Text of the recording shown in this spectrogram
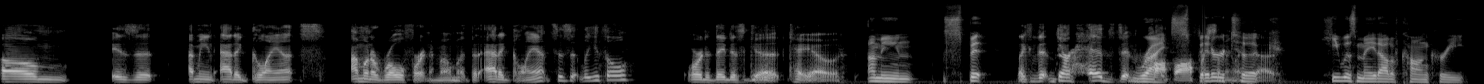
Um, is it? I mean, at a glance, I'm gonna roll for it in a moment. But at a glance, is it lethal, or did they just get KO'd? I mean, Spit Like th- their heads didn't right pop off. spitter took like he was made out of concrete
